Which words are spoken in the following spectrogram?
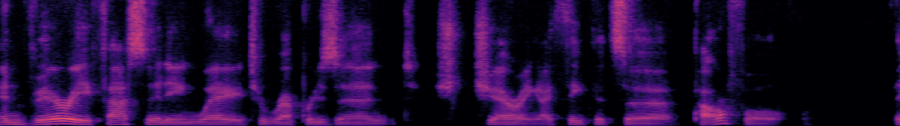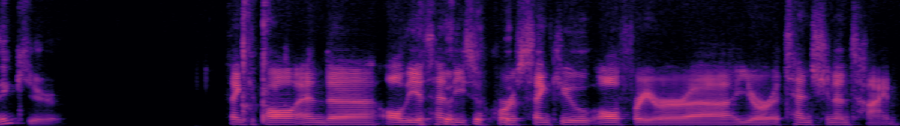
and very fascinating way to represent sharing. I think that's a powerful, thank you. Thank you, Paul, and uh, all the attendees, of course, thank you all for your, uh, your attention and time.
